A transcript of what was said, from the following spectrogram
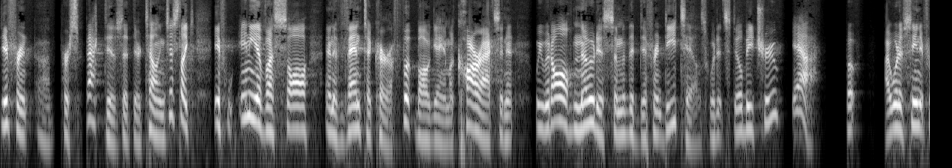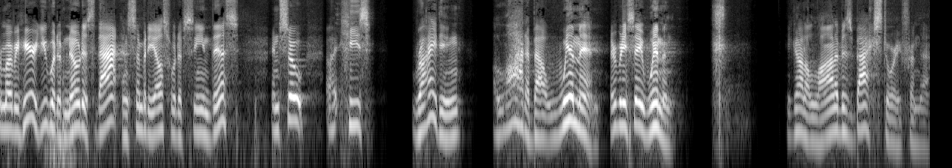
different uh, perspectives that they're telling. Just like if any of us saw an event occur, a football game, a car accident, we would all notice some of the different details. Would it still be true? Yeah. I would have seen it from over here. You would have noticed that, and somebody else would have seen this. And so uh, he's writing a lot about women. Everybody say women. He got a lot of his backstory from them.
